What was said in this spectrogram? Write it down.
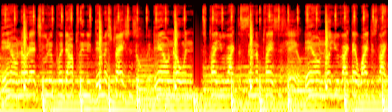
They don't know that you done put down plenty demonstrations. They don't know when niggas play you like send them places. Hell, they don't know you like that white just like you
